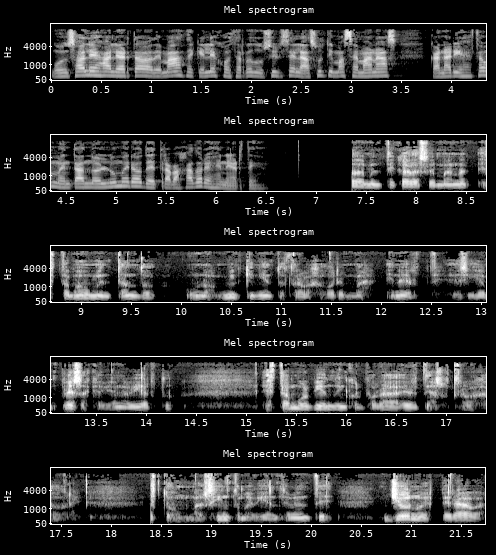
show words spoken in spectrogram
González ha alertado además de que lejos de reducirse en las últimas semanas, Canarias está aumentando el número de trabajadores en ERTE. Cada semana estamos aumentando unos 1.500 trabajadores más en ERTE, es decir, empresas que habían abierto están volviendo a incorporar a ERTE a sus trabajadores. Esto es un mal síntoma, evidentemente. Yo no esperaba,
